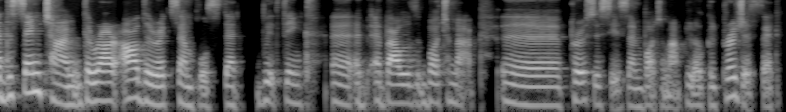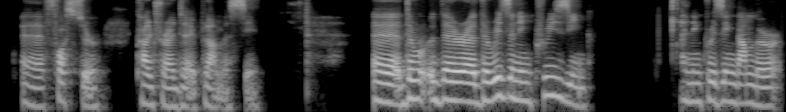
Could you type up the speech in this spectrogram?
at the same time, there are other examples that we think uh, about bottom-up uh, processes and bottom-up local projects that uh, foster cultural diplomacy. Uh, there, there, there is an increasing an increasing number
